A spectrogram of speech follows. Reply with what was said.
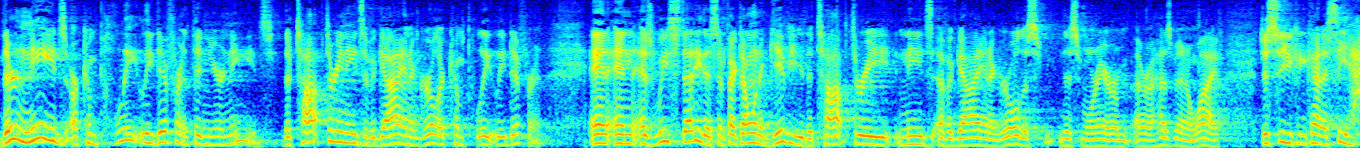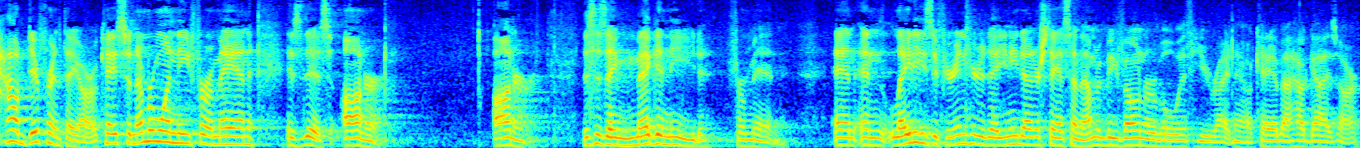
their needs are completely different than your needs. The top three needs of a guy and a girl are completely different. And, and as we study this, in fact, I want to give you the top three needs of a guy and a girl this, this morning, or, or a husband and a wife, just so you can kind of see how different they are, okay? So, number one need for a man is this honor. Honor. This is a mega need for men. And, and ladies, if you're in here today, you need to understand something. I'm going to be vulnerable with you right now, okay, about how guys are.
